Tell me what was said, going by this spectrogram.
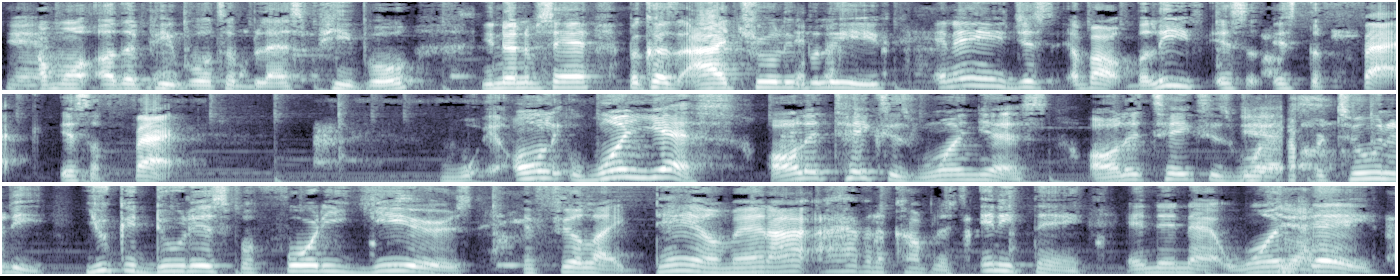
Yeah. I want other people to bless people. You know what I'm saying? Because I truly believe, and it ain't just about belief. It's it's the fact. It's a fact. Only one yes. All it takes is one yes. All it takes is one Yes. opportunity. You could do this for 40 years and feel like, damn, man, I, I haven't accomplished anything. And then that one Yeah. day,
